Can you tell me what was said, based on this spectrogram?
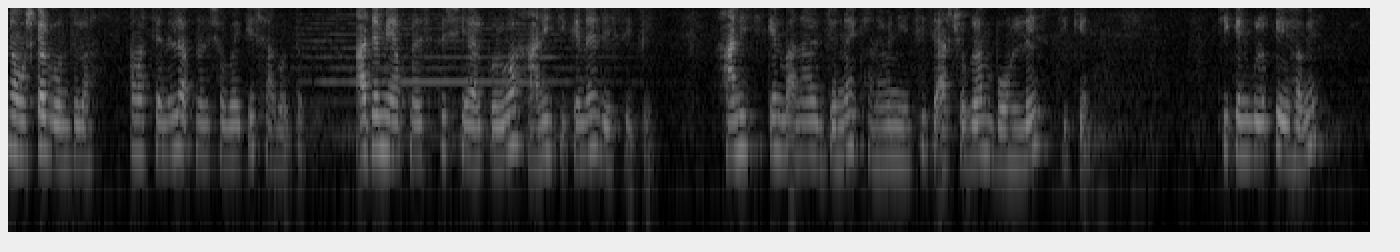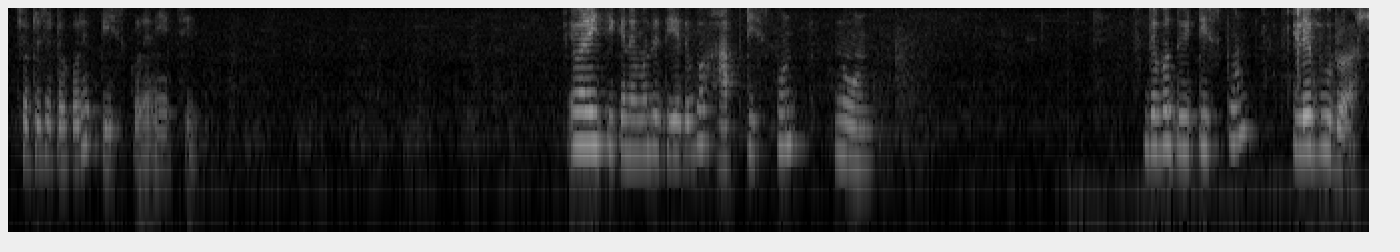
নমস্কার বন্ধুরা, আমার চ্যানেলে আপনাদের সবাইকে স্বাগত। আজ আমি আপনাদের সাথে শেয়ার করব হানি চিকেনের রেসিপি হানি চিকেন বানানোর জন্য এখানে আমি নিয়েছি চারশো গ্রাম বোনলেস চিকেন চিকেনগুলোকে এইভাবে ছোট ছোট করে পিস করে নিয়েছি। এবার এই চিকেনের মধ্যে দিয়ে দেবো হাফ টিস্পুন নুন। দেবো দুই টিস্পুন লেবুর রস।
